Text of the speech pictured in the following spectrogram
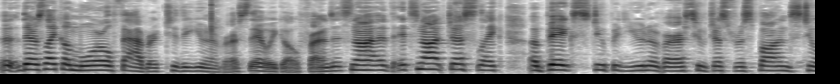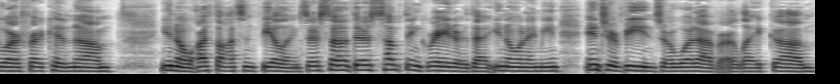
there's like a moral fabric to the universe. There we go friends. It's not it's not just like a big stupid universe who just responds to our freaking um you know our thoughts and feelings. There's some there's something greater that you know what i mean intervenes or whatever like um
